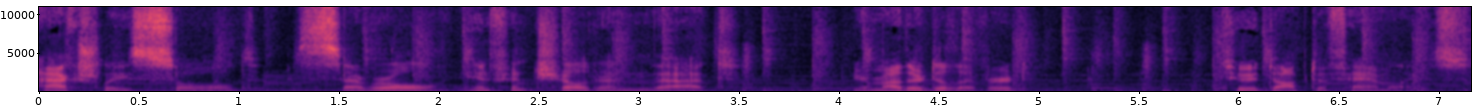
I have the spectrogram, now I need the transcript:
actually sold several infant children that your mother delivered to adoptive families.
